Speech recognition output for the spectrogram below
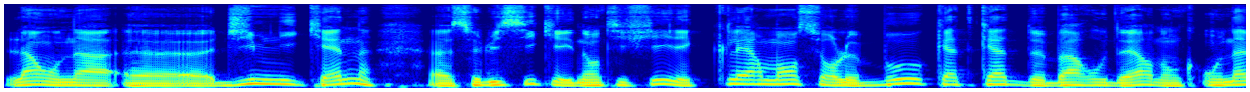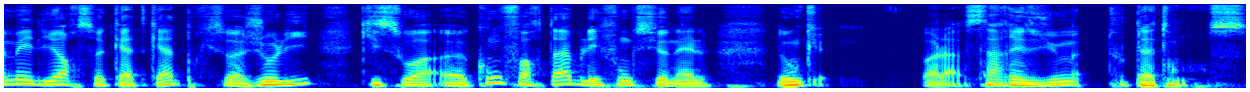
Là, on a euh, Jim Niken, euh, celui-ci qui identifié, il est clairement sur le beau 4x4 de baroudeur. Donc on améliore ce 4x4 pour qu'il soit joli, qu'il soit euh, confortable et fonctionnel. Donc voilà, ça résume toute la tendance.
